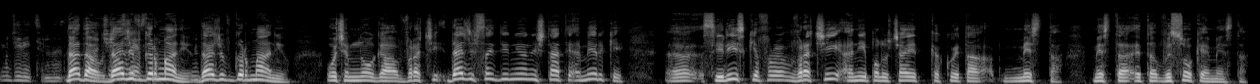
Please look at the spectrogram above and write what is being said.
Удивительно. Да, да, Очень даже интересно. в Германию, mm -hmm. даже в Германию очень много врачей. Даже в Соединенных Штатах Америки э, сирийские врачи, они получают какое-то место. Место, это высокое место.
